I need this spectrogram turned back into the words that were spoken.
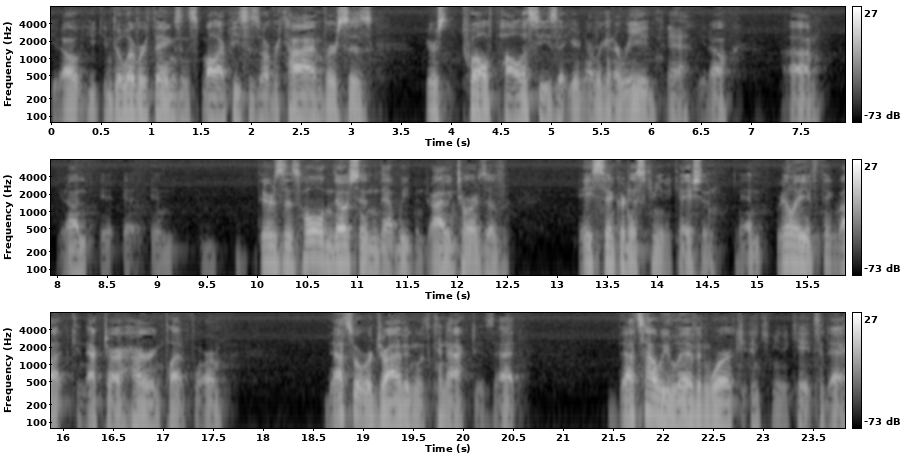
You know, you can deliver things in smaller pieces over time versus here's 12 policies that you're never going to read yeah, you know, um, you know, and, and there's this whole notion that we've been driving towards of asynchronous communication. And really, if you think about CNECT, our hiring platform, that's what we're driving with CNECT. Is that that's how we live and work and communicate today,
